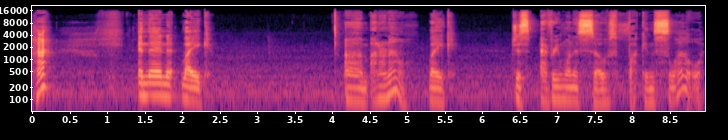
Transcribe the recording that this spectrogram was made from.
Huh? And then like um, I don't know. Like just everyone is so fucking slow.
